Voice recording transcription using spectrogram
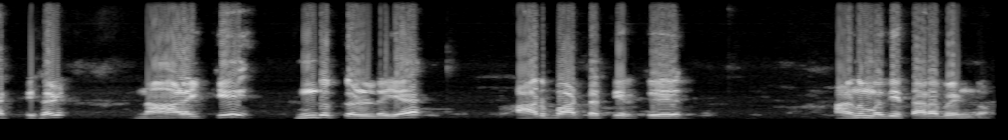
சக்திகள் நாளைக்கு இந்துக்களுடைய ஆர்ப்பாட்டத்திற்கு அனுமதி தர வேண்டும்.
